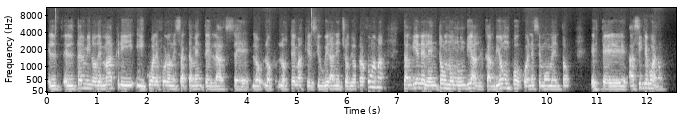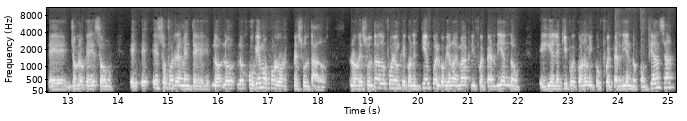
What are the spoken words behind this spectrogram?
el, término de Macri y cuáles fueron exactamente las, eh, los temas que se hubieran hecho de otra forma. También el entorno mundial cambió un poco en ese momento. Este, así que bueno, eh, yo creo que eso, eso fue realmente, lo, lo, juguemos por los resultados. Los resultados fueron que con el tiempo el gobierno de Macri fue perdiendo y el equipo económico fue perdiendo confianza,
